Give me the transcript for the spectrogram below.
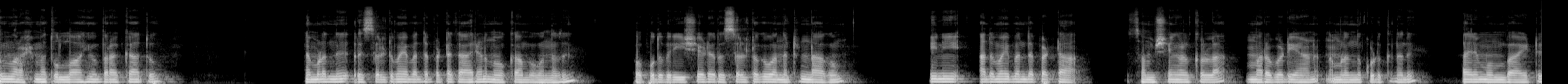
അലൈക്കും വറഹമത്തല്ലാഹി വബർക്കാത്തു നമ്മളിന്ന് റിസൾട്ടുമായി ബന്ധപ്പെട്ട കാര്യമാണ് നോക്കാൻ പോകുന്നത്. ഇപ്പോൾ പൊതുപരീക്ഷയുടെ റിസൾട്ടൊക്കെ വന്നിട്ടുണ്ടാകും. ഇനി അതുമായി ബന്ധപ്പെട്ട സംശയങ്ങൾക്കുള്ള മറുപടിയാണ് നമ്മളിന്ന് കൊടുക്കുന്നത്. അതിന് മുമ്പായിട്ട്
